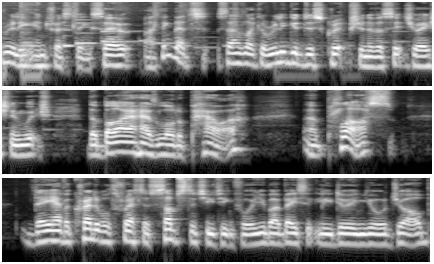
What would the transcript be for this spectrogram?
Really interesting. So I think that sounds like a really good description of a situation in which the buyer has a lot of power, uh, plus they have a credible threat of substituting for you by basically doing your job,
